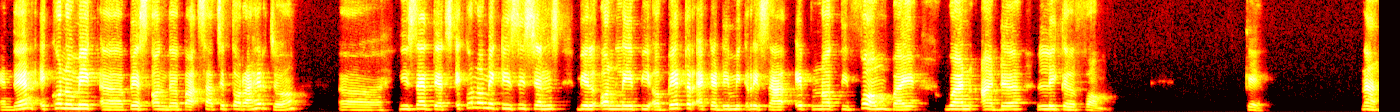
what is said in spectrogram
And then economic, uh, based on the Pak Satjipto Rahardjo, uh, he said that economic decisions will only be a better academic result if not be formed by one other legal form. Okay. Nah,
